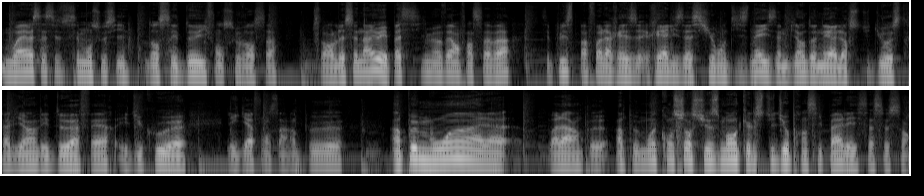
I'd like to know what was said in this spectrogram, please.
Ouais, ça, c'est c'est mon souci. Dans ces deux, ils font souvent ça. Genre, le scénario est pas si mauvais, enfin ça va. C'est plus parfois la ré- réalisation. Disney, ils aiment bien donner à leur studio australien les deux à faire. Et du coup, euh, les gars font ça un peu, un peu moins, à la- voilà, un peu, un peu moins consciencieusement que le studio principal et ça se sent.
